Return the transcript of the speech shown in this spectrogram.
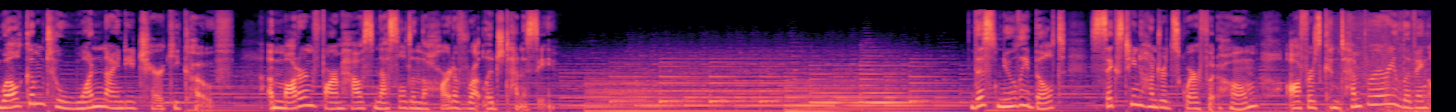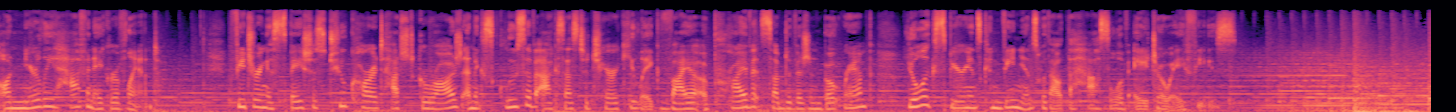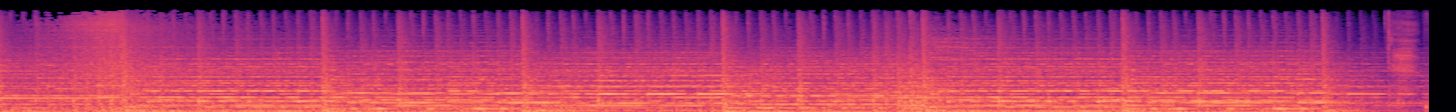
Welcome to 190 Cherokee Cove, a modern farmhouse nestled in the heart of Rutledge, Tennessee. This newly built 1,600 square foot home offers contemporary living on nearly half an acre of land. Featuring a spacious two car attached garage and exclusive access to Cherokee Lake via a private subdivision boat ramp, you'll experience convenience without the hassle of HOA fees.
